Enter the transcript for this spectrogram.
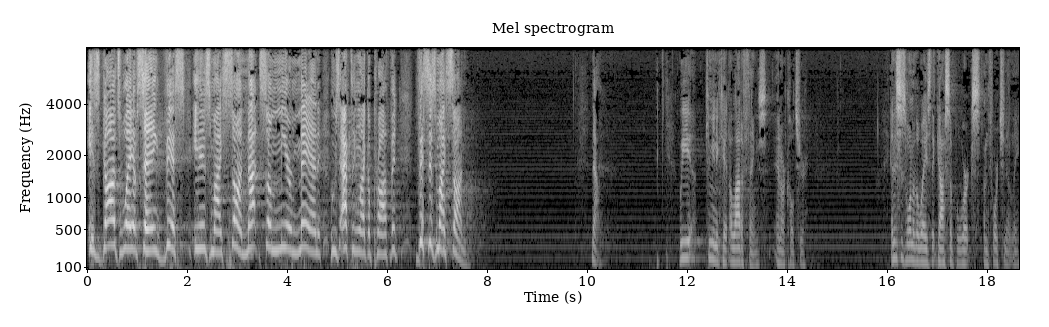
is God's way of saying, This is my son, not some mere man who's acting like a prophet. This is my son. Now, we communicate a lot of things in our culture. And this is one of the ways that gossip works, unfortunately.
